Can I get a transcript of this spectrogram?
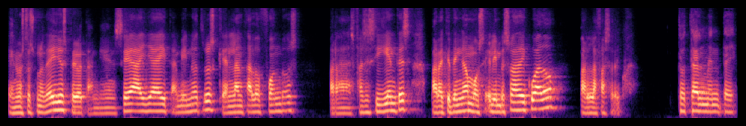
eh, nuestro es uno de ellos, pero también SEAYA y también otros que han lanzado fondos para las fases siguientes para que tengamos el inversor adecuado para la fase adecuada. Totalmente.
